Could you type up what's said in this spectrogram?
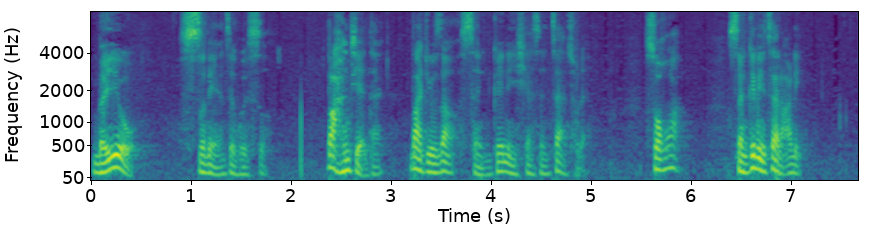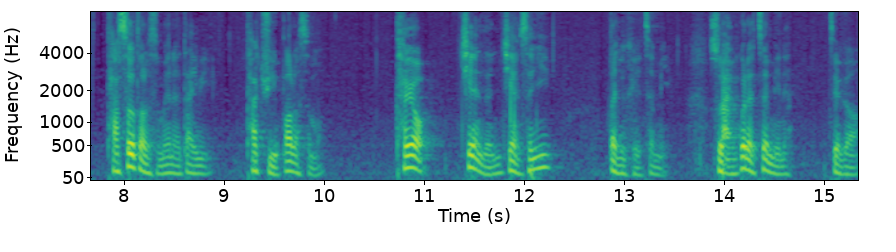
没有失联这回事。那很简单，那就让沈根林先生站出来说话。沈根林在哪里？他受到了什么样的待遇？他举报了什么？他要见人见声音，那就可以证明。反过来证明呢，这个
